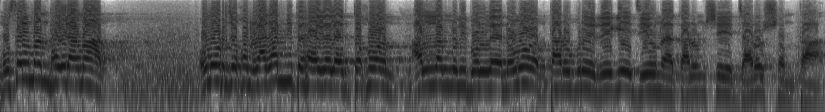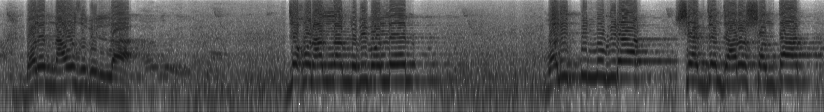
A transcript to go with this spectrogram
মুসলমান ভাইরা আমার, ওমর যখন রাগান্বিত হয়ে গেলেন, তখন আল্লাহ নবী বললেন, ওমর, তার উপরে রেগে যেও না, কারণ সে জারর সন্তান। বলেন, নাউজুবিল্লাহ। যখন আল্লাহ নবী বললেন, ওয়ালিদ বিন মুগিরা, সে একজন জারর সন্তান।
